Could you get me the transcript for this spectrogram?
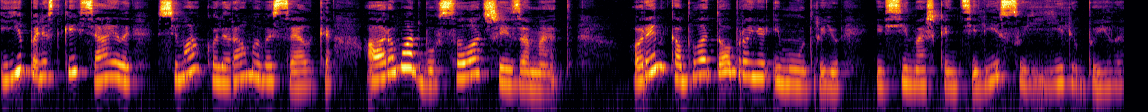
Її пелюстки сяяли всіма кольорами веселки, а аромат був солодший за мед. Оринка була доброю і мудрою, і всі мешканці лісу її любили.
